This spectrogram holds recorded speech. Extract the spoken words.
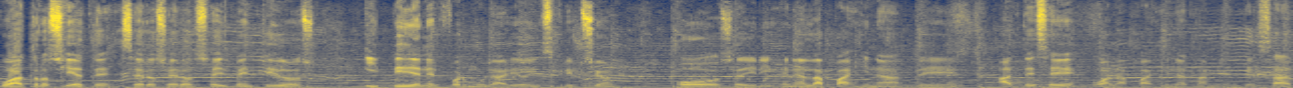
4700622 y piden el formulario de inscripción o se dirigen a la página de ATC o a la página también de SAT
